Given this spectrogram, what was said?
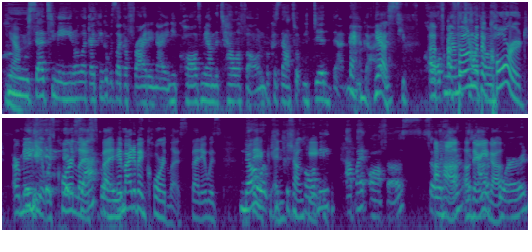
who yeah. said to me, you know, like I think it was like a Friday night, and he called me on the telephone because that's what we did then. You guys. yes, he called a, me a phone with a cord, or maybe it was cordless, exactly. but it might have been cordless, but it was no, thick and chunky. He called me at my office, so uh-huh. oh, there you go. Cord.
